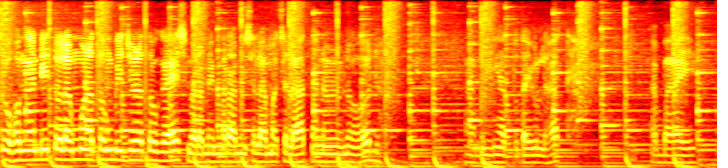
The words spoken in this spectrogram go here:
So hanggang dito lang muna tong video na to guys. Maraming maraming salamat sa lahat na nanonood. Mag-ingat po tayong lahat. Bye bye.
